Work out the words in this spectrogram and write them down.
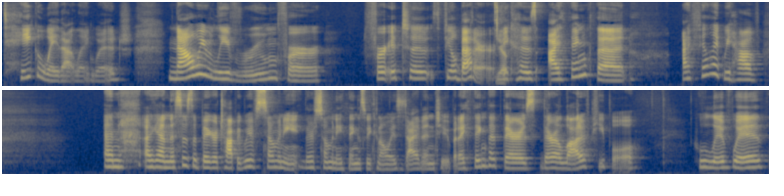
take away that language, now we leave room for for it to feel better Yep. because I think that I feel like we have and again, this is a bigger topic. We have so many there's so many things we can always dive into, but I think that there's there are a lot of people who live with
